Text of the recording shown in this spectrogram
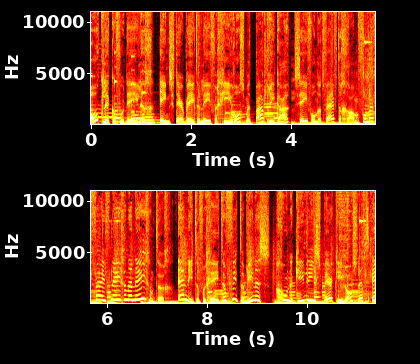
Ook lekker voordelig. 1 ster beter leven gyros met paprika. 750 gram voor maar 5,99. En niet te vergeten vitamines. Groene kiwis per kilo slechts 1,99.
